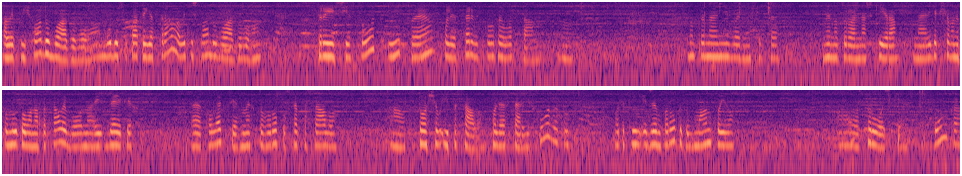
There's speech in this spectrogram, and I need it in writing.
Але пішла до базового. Буду шукати яскраве, але пішла до базового. 3600 і це поліестер віскоза еластан. Ну. Принаймні видно, що це не натуральна шкіра. Навіть якщо вони помилково написали, бо на деяких е, колекціях в них того року все писало то, що і писало. Поліестер віскоза тут. Отакий джемпорок з обманкою сорочки. Сумка.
